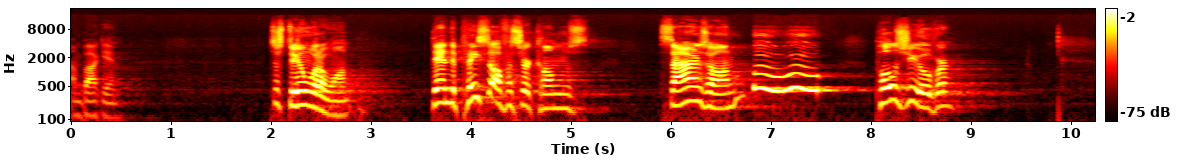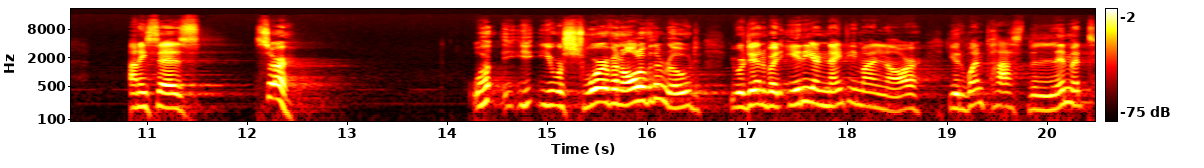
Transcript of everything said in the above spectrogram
and back in. Just doing what I want. Then the police officer comes, sirens on, woo, woo, pulls you over, and he says, Sir, what, you, you were swerving all over the road. You were doing about 80 or 90 mile an hour you'd went past the limit.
